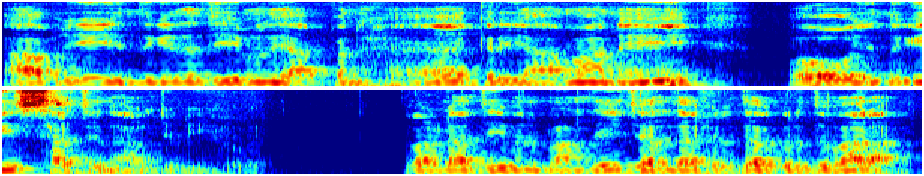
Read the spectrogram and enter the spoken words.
ਆਪ ਜੀ ਜ਼ਿੰਦਗੀ ਦਾ ਜੀਵਨ ਯਾਪਨ ਹੈ, ਕਿਰਿਆਵਾਂ ਨੇ, ਉਹ ਜ਼ਿੰਦਗੀ ਸੱਚ ਨਾਲ ਜੁੜੀ ਹੋਵੇ। ਤੁਹਾਡਾ ਜੀਵਨ ਬਣਦੇ ਚੱਲਦਾ ਫਿਰਦਾ ਗੁਰਦੁਆਰਾ।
